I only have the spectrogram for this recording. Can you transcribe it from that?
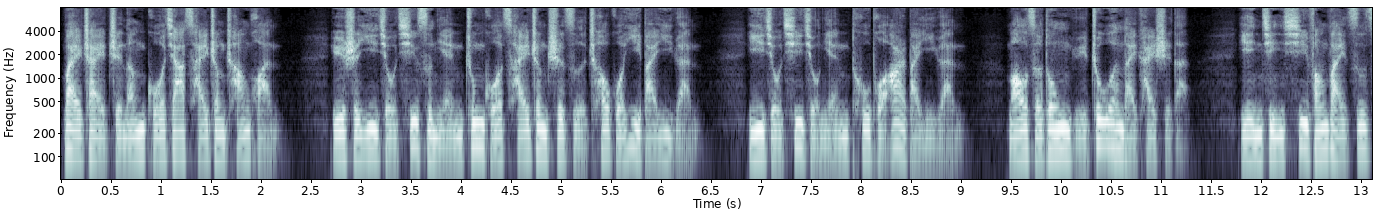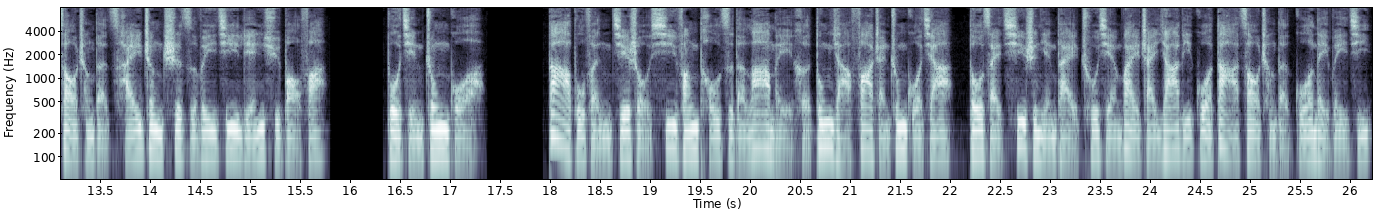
外债只能国家财政偿还，于是，一九七四年中国财政赤字超过一百亿元，一九七九年突破二百亿元。毛泽东与周恩来开始的。引进西方外资造成的财政赤字危机连续爆发，不仅中国，大部分接受西方投资的拉美和东亚发展中国家都在七十年代出现外债压力过大造成的国内危机。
